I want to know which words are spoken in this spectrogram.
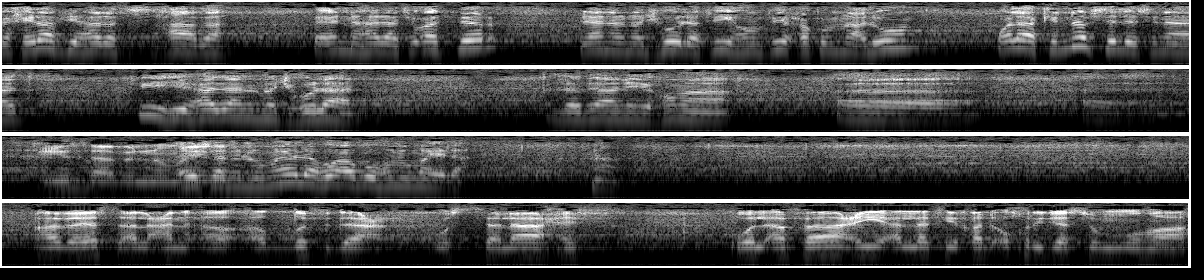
بخلاف جهالة الصحابة فإنها لا تؤثر لأن المجهول فيهم في حكم معلوم ولكن نفس الإسناد فيه هذان المجهولان. اللذان هما آه، آه، عيسى بن نميلة. عيسى بن نميلة وأبوه نميلة. نعم. هذا يسأل عن الضفدع والسلاحف. والأفاعي التي قد أخرج سمها.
